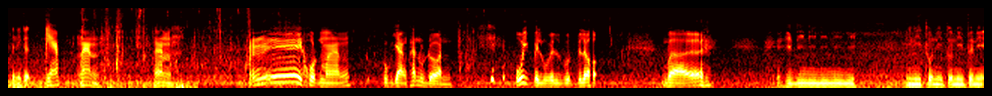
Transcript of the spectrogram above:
ตัวนี้ก็แก๊บนั่น นั่น เอ้ยโคตรมันกลุ่มยางพันอุดร อุ้ยไปรูไปรูไปแล้วบ่าเอ้ยนี่นี่นี่นี่นี่นี่นี่ตัวนี้ตัวนี้ตัวนี้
